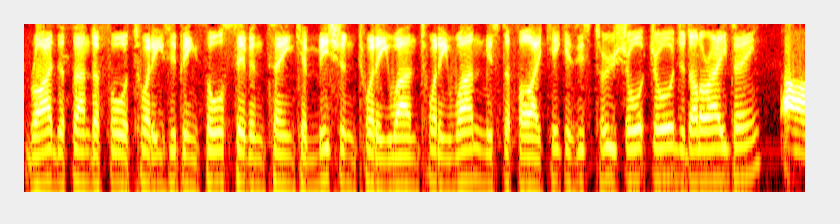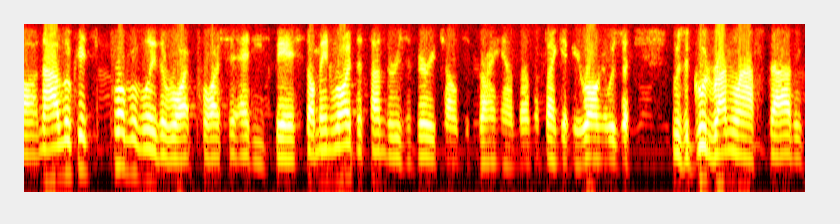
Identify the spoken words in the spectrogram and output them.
Ride the Thunder 420, zipping Thor 17, Commission 21, 21, Mystify Kick. Is this too short, George? A dollar eighteen? Oh no! Look, it's probably the right price at his best. I mean, Ride the Thunder is a very talented greyhound. Don't get me wrong; it was a it was a good run last start. It,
